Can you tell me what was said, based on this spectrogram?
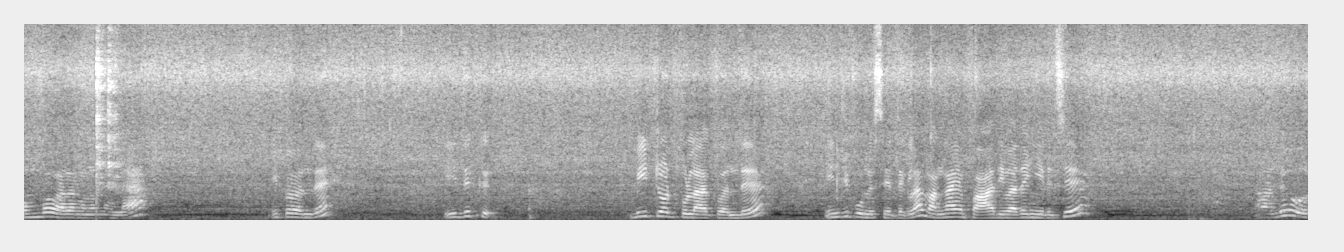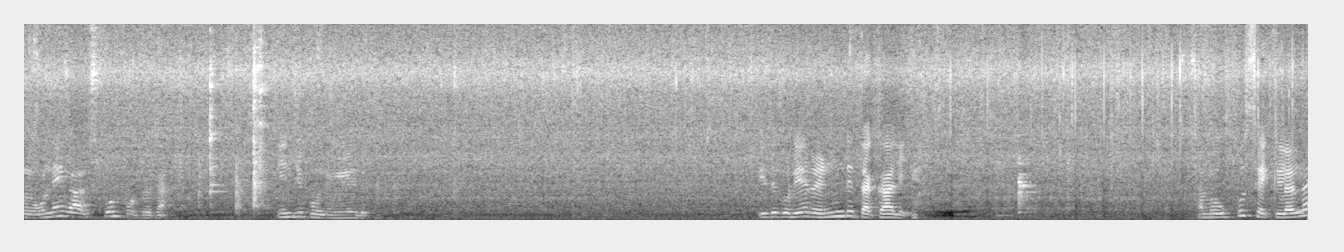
ரொம்ப வதங்கணும்னு இல்லை. இப்போ வந்து இதுக்கு பீட்ரூட் புலாவுக்கு வந்து இஞ்சி பூண்டு சேர்த்துக்கலாம். வெங்காயம் பாதி வதங்கிடுச்சு. நான் வந்து ஒரு ஒன்றே கால் ஸ்பூன் போட்டிருக்கேன். இஞ்சி பூண்டு விழுது. இது கூட ரெண்டு தக்காளி. நம்ம உப்பு சேர்க்கலல்ல?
